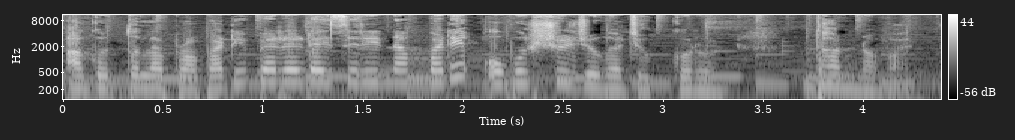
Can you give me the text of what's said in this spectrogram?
আগরতলা প্রপার্টি প্যারাডাইজের নাম্বারে অবশ্যই যোগাযোগ করুন। ধন্যবাদ।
